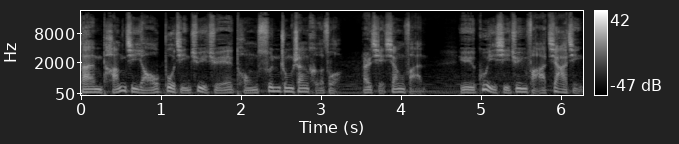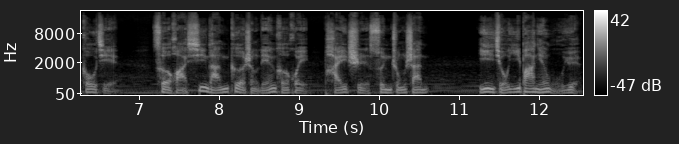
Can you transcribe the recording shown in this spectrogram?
但唐继尧不仅拒绝同孙中山合作，而且相反，与桂系军阀加紧勾结，策划西南各省联合会排斥孙中山。一九一八年五月，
